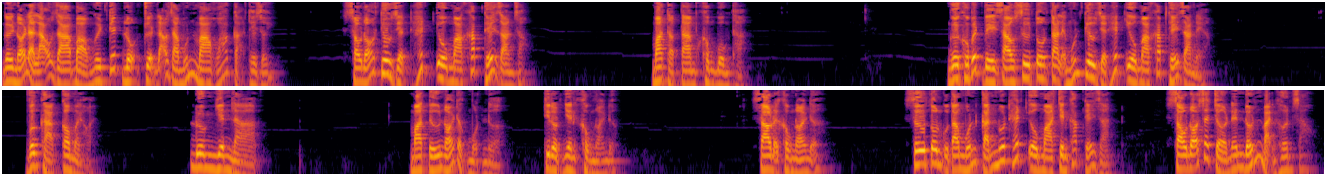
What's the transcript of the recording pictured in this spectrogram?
người nói là lão già bảo người tiết lộ chuyện lão già muốn ma hóa cả thế giới. Sau đó tiêu diệt hết yêu ma khắp thế gian sao? Ma thập tam không buông thả người không biết vì sao sư tôn ta lại muốn tiêu diệt hết yêu ma khắp thế gian này à? Vương Khả câu mày hỏi. Đương nhiên là... Ma Tứ nói được một nửa, thì đột nhiên không nói nữa. Sao lại không nói nữa? Sư tôn của ta muốn cắn nuốt hết yêu ma trên khắp thế gian. Sau đó sẽ trở nên lớn mạnh hơn sao?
